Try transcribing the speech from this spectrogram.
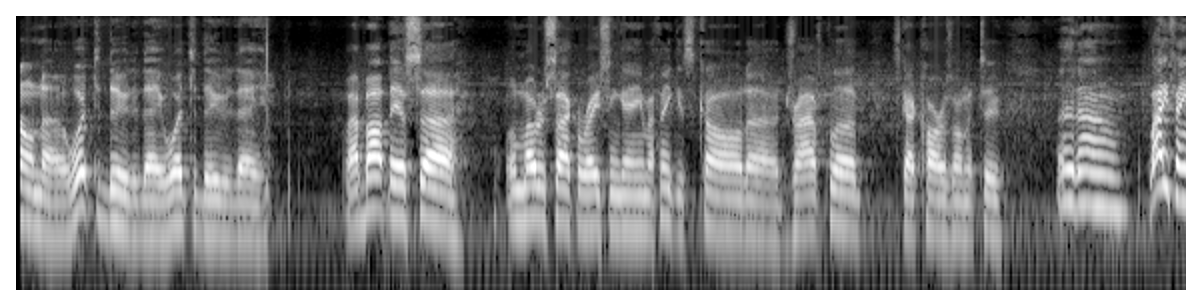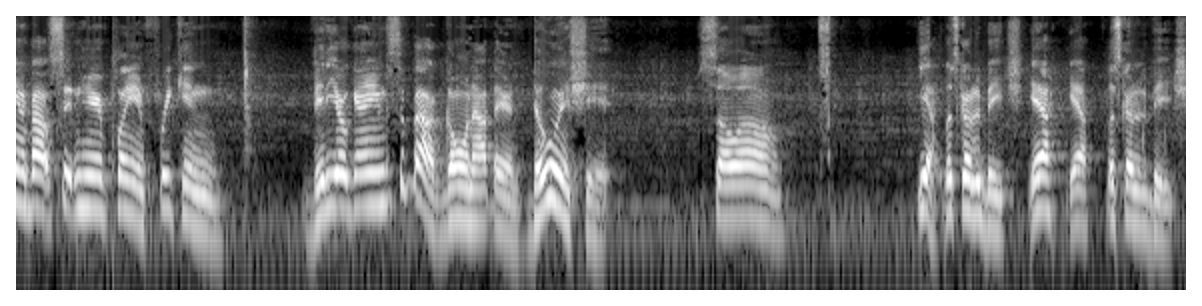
I don't know what to do today. What to do today? Well, I bought this uh, little motorcycle racing game. I think it's called uh, Drive Club. It's got cars on it too. But um, life ain't about sitting here playing freaking video games. It's about going out there and doing shit. So, um, yeah, let's go to the beach. Yeah, yeah, let's go to the beach.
